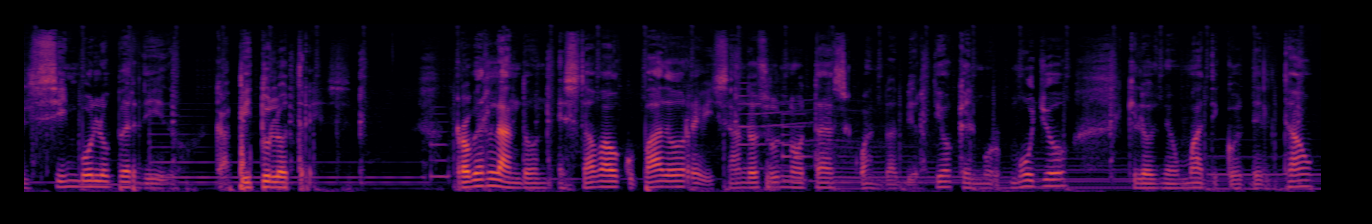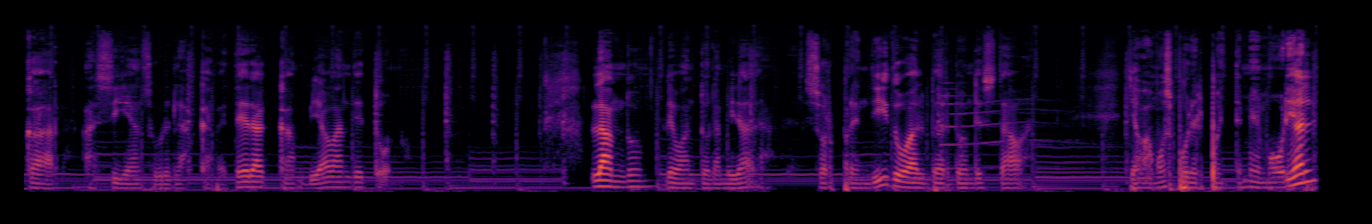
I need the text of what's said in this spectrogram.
El símbolo perdido, capítulo 3. Robert Landon estaba ocupado revisando sus notas cuando advirtió que el murmullo que los neumáticos del Town Car hacían sobre la carretera cambiaban de tono. Landon levantó la mirada, sorprendido al ver dónde estaban. ¿Ya vamos por el puente Memorial?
